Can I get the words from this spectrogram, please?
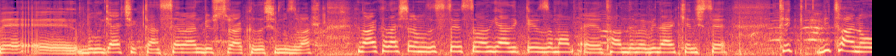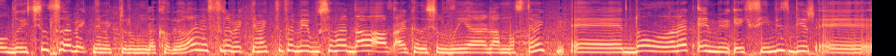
ve e, bunu gerçekten seven bir sürü arkadaşımız var. Şimdi arkadaşlarımız ister istemez geldikleri zaman e, tandeme binerken işte tek bir tane olduğu için sıra beklemek durumunda kalıyorlar ve sıra beklemekte tabii bu sefer daha az arkadaşımızın yararlanması demek. E, doğal olarak en büyük eksiğimiz bir e,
